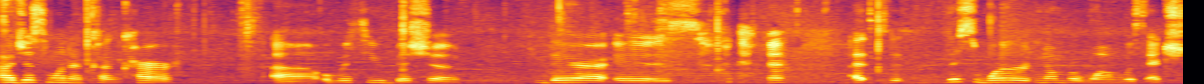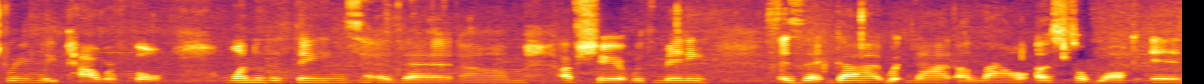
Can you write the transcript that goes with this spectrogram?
I just want to concur uh, with you, Bishop. There is uh, this word, number one, was extremely powerful. One of the things uh, that um, I've shared with many is that God would not allow us to walk in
